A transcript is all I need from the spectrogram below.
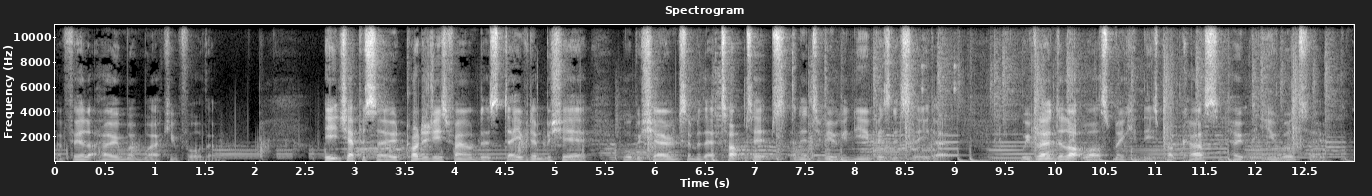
and feel at home when working for them. Each episode, Prodigi's founders David and Bachir will be sharing some of their top tips and interviewing a new business leader. We've learned a lot whilst making these podcasts and hope that you will too.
